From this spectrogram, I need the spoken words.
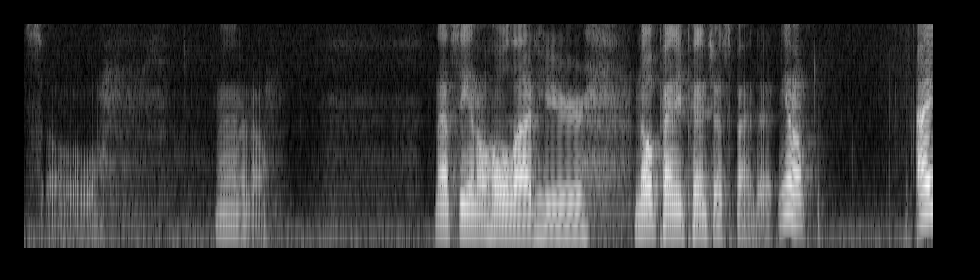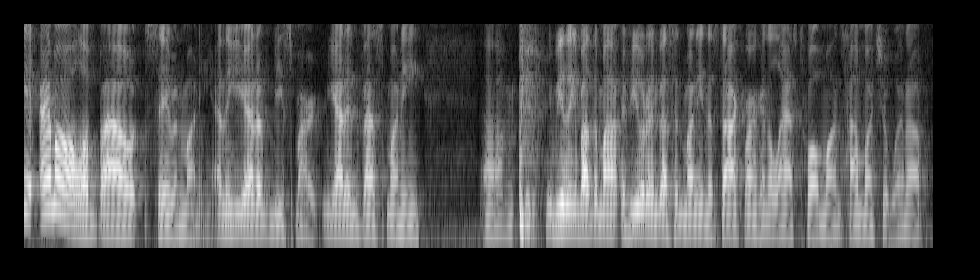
So I don't know. Not seeing a whole lot here. No penny pinch, I spend it. You know, I I'm all about saving money. I think you got to be smart. You got to invest money. Um, if you think about the if you would have invested money in the stock market in the last 12 months, how much it went up.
